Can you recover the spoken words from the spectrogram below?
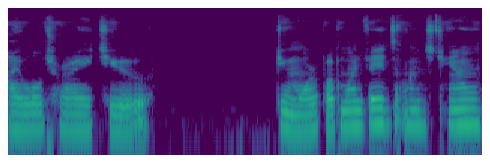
I will try to do more Pokemon vids on this channel,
